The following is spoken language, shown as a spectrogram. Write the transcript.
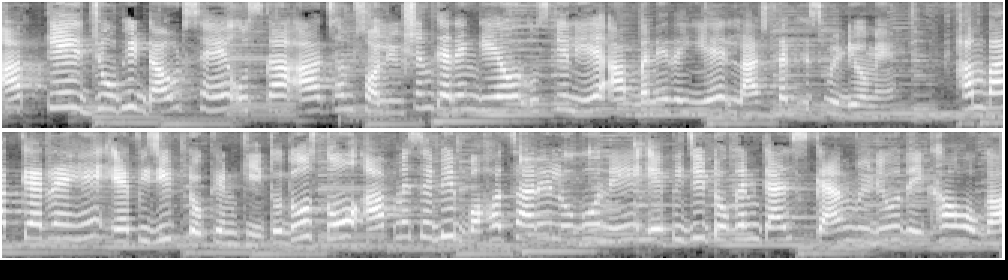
आपके जो भी डाउट्स हैं, उसका आज हम सॉल्यूशन करेंगे और उसके लिए आप बने रहिए लास्ट तक इस वीडियो में। हम बात कर रहे हैं एपीजी टोकन की। तो दोस्तों, आप में से भी बहुत सारे लोगों ने एपीजी टोकन का स्कैम वीडियो देखा होगा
